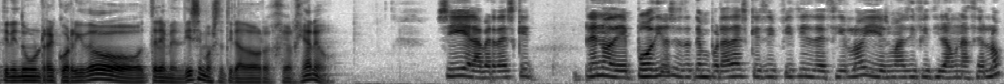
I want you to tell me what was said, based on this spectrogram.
teniendo un recorrido tremendísimo este tirador georgiano. Sí, la verdad es que pleno de podios esta temporada es que es difícil decirlo y es más difícil aún hacerlo.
